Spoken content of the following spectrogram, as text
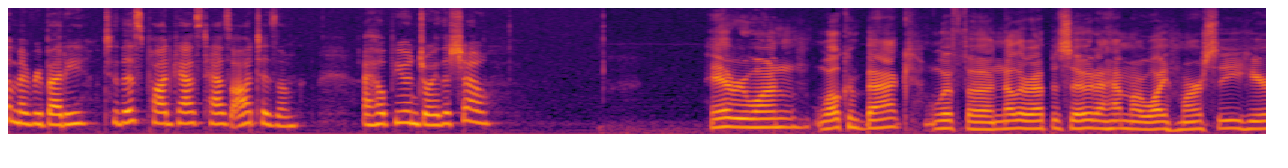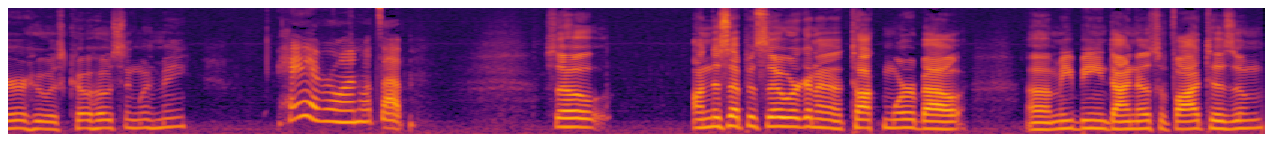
Welcome, everybody, to This Podcast Has Autism. I hope you enjoy the show. Hey everyone, welcome back with another episode. I have my wife Marcy here who is co hosting with me. Hey, everyone, what's up? So, on this episode, we're going to talk more about uh, me being diagnosed with autism,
